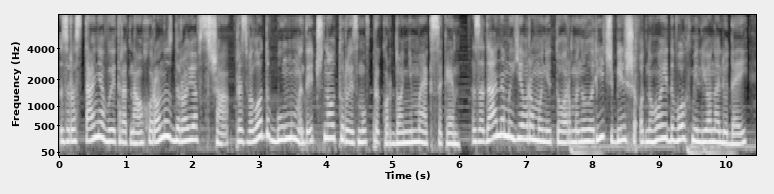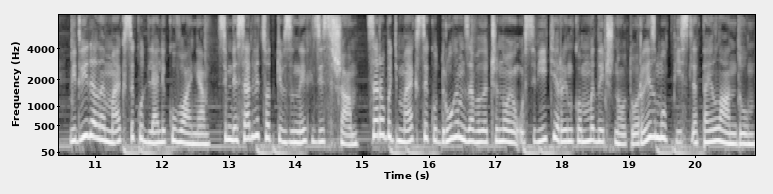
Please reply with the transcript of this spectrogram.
Зростання витрат на охорону здоров'я в США призвело до буму медичного туризму в прикордонні Мексики. За даними Євромонітор, минулоріч більше 1,2 мільйона людей відвідали Мексику для лікування. 70% з них зі США. Це робить Мексику другим за величиною у світі ринком медичного туризму після Таїланду.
